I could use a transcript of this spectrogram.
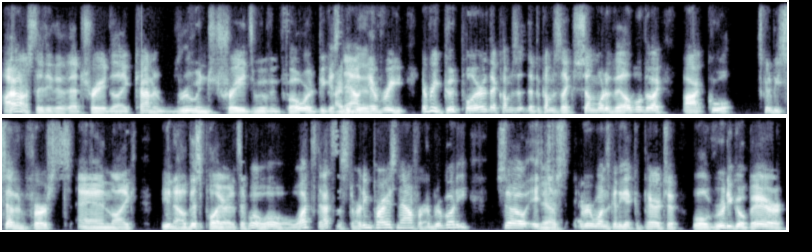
I honestly think that that trade like kind of ruined trades moving forward because Kinda now did. every every good player that comes that becomes like somewhat available, they're like, all right, cool. It's gonna be seven firsts and like you know, this player. It's like, whoa, whoa, what? That's the starting price now for everybody. So it's Yeah. just everyone's going to get compared to, well, Rudy Gobert,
